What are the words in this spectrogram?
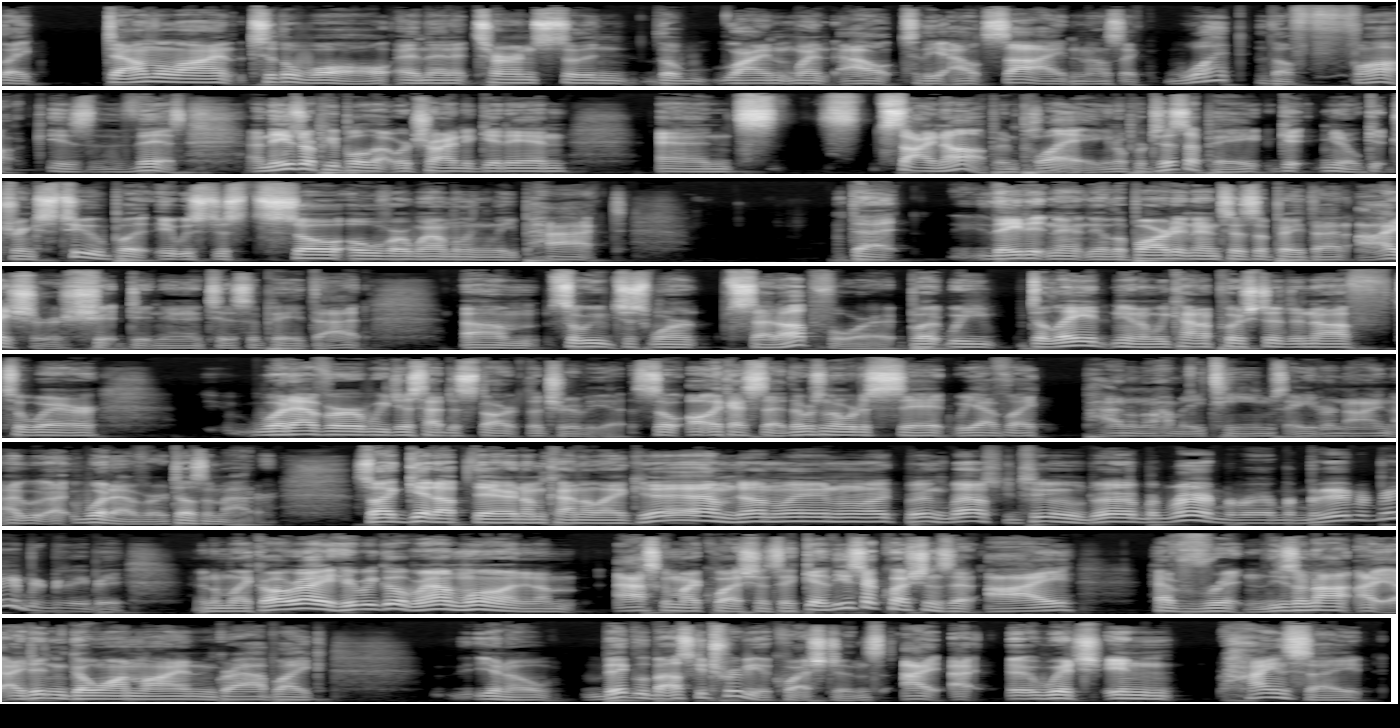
like down the line to the wall and then it turns to the, the line went out to the outside and i was like what the fuck is this and these are people that were trying to get in and sign up and play you know participate get you know get drinks too but it was just so overwhelmingly packed that they didn't you know the bar didn't anticipate that. I sure shit didn't anticipate that. Um, so we just weren't set up for it. But we delayed you know we kind of pushed it enough to where whatever, we just had to start the trivia. So, uh, like I said, there was nowhere to sit. We have like, I don't know how many teams, eight or nine, I, I, whatever, it doesn't matter. So I get up there and I'm kind of like, yeah, I'm John Wayne, I like Big Basket too. And I'm like, all right, here we go, round one. And I'm asking my questions. Again, these are questions that I have written. These are not, I, I didn't go online and grab like, you know, Big Lebowski trivia questions. I, I which in hindsight,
